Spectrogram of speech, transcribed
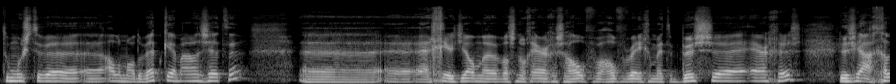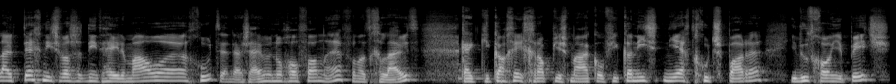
Toen moesten we uh, allemaal de webcam aanzetten. Uh, Geert-Jan was nog ergens halverwege met de bus ergens. Dus ja, geluidtechnisch was het niet helemaal goed. En daar zijn we nogal van, hè, van het geluid. Kijk, je kan geen grapjes maken of je kan niet, niet echt goed sparren. Je doet gewoon je pitch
